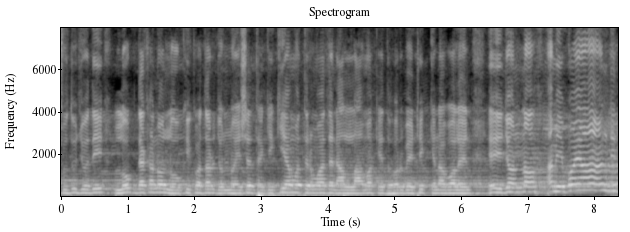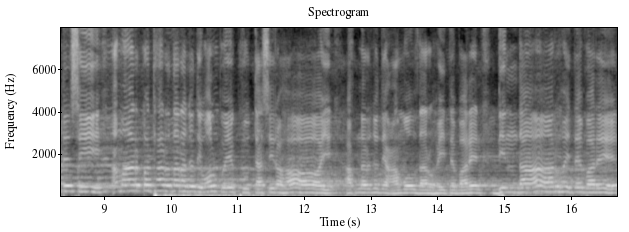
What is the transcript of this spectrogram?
শুধু যদি লোক দেখানো লৌকিকতার জন্য এসে থাকি, কিয়ামতের ময়দানে আল্লাহ আমাকে ধরবে, ঠিক কিনা বলেন? এই জন্য আমি বয়ান দিতেছি, আমার কথার দ্বারা যদি অল্প একটু তাসির হয়, আপনারা যদি আমলদার হইতে পারেন, দিনদার হইতে পারেন।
